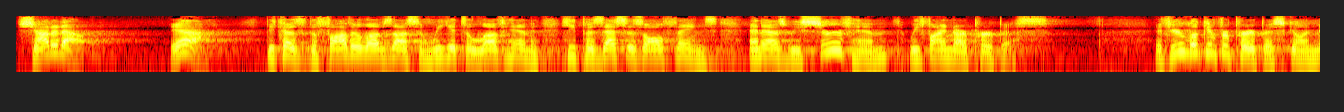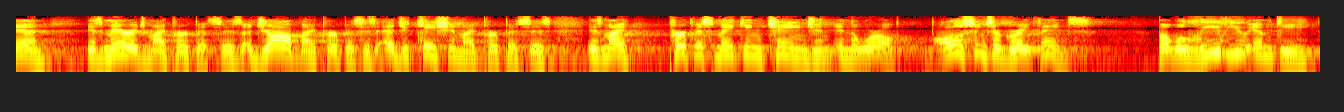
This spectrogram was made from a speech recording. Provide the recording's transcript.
Shout it out. Yeah. Because the Father loves us and we get to love Him and He possesses all things. And as we serve Him, we find our purpose. If you're looking for purpose, going, man, is marriage my purpose? Is a job my purpose? Is education my purpose? Is, is my purpose making change in, in the world? All those things are great things, but will leave you empty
